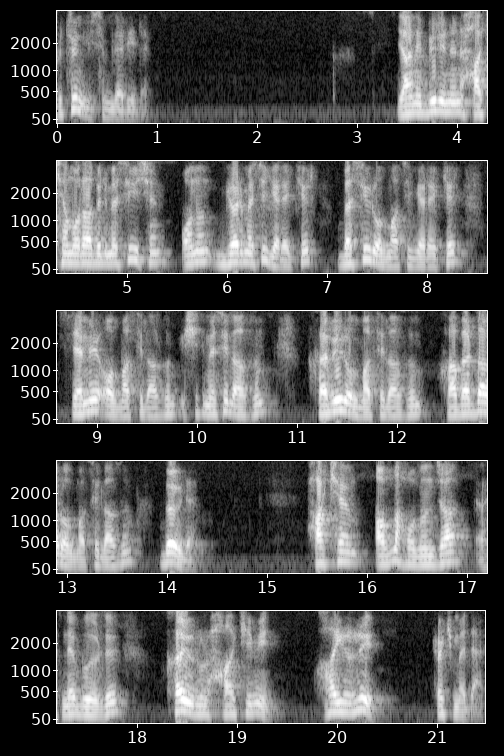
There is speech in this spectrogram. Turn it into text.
Bütün isimleriyle. Yani birinin hakem olabilmesi için onun görmesi gerekir, besir olması gerekir, semi olması lazım, işitmesi lazım, habir olması lazım, haberdar olması lazım. Böyle. Hakem Allah olunca ne buyurdu? Hayrul hakimin. Hayırlı hükmeden.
